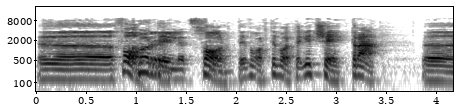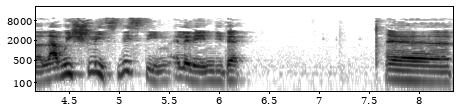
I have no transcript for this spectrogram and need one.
eh, forte, forte, forte, forte, che c'è tra eh, la wishlist di Steam e le vendite. Eh,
